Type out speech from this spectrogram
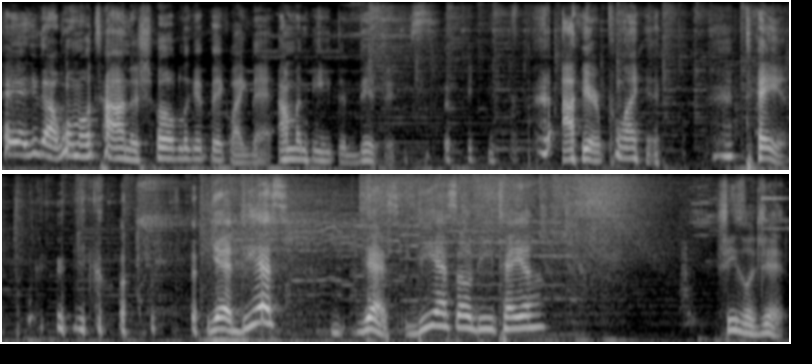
Taya, you got one more time to show up looking thick like that. I'm gonna need the digits out here playing. Taya, yeah, DS, yes, DSOD Taya. She's legit.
